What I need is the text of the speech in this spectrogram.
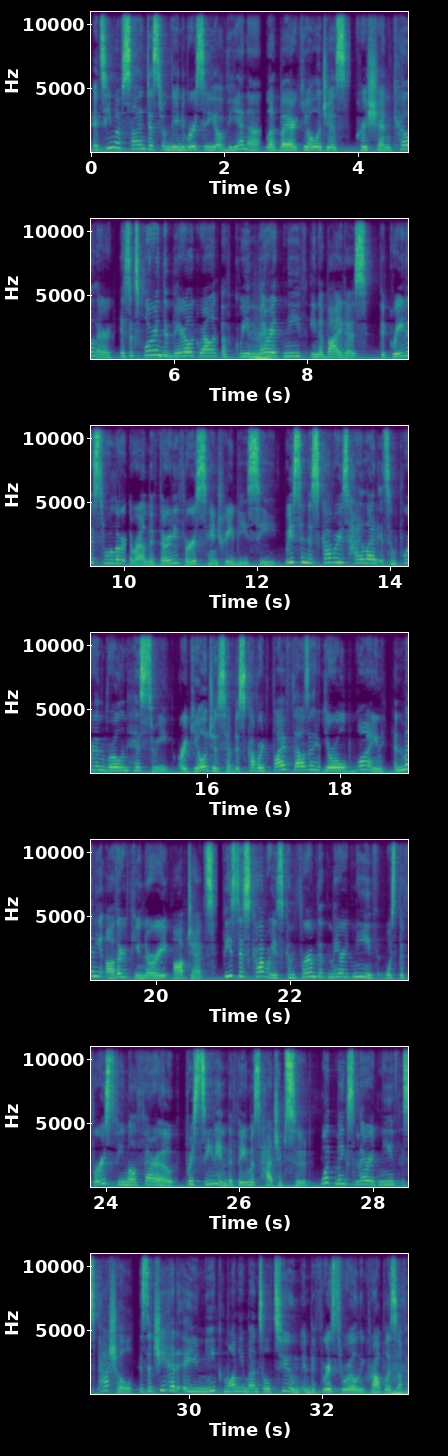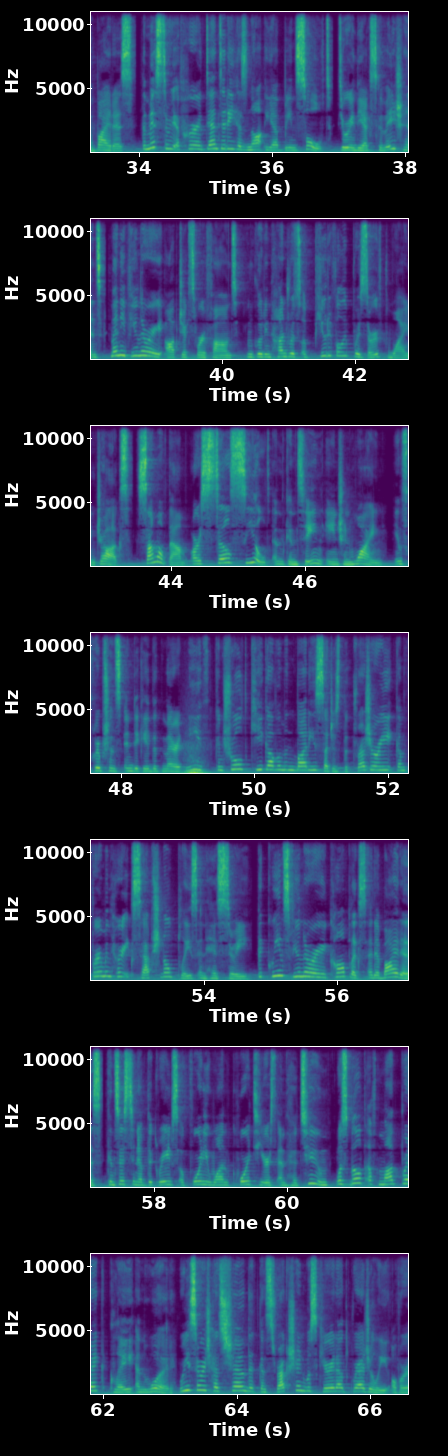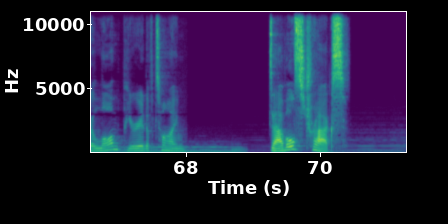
a team of scientists from the University of Vienna, led by archaeologist Christian Köhler, is exploring the burial ground of Queen Merit Neith in Abydos. The greatest ruler around the 31st century BC. Recent discoveries highlight its important role in history. Archaeologists have discovered 5,000-year-old wine and many other funerary objects. These discoveries confirm that Merit Neith was the first female pharaoh, preceding the famous Hatshepsut. What makes Merit Neith special is that she had a unique monumental tomb in the first royal necropolis of Abydos. The mystery of her identity has not yet been solved. During the excavations, many funerary objects were found, including hundreds of beautifully preserved wine jugs. Some of them are still sealed and contain ancient wine. Inscriptions indicate that Merit Neith controlled key government bodies such as the Treasury, confirming her exceptional place in history. The Queen's funerary complex at Abydos, consisting of the graves of 41 courtiers and her tomb, was built of mud brick, clay, and wood. Research has shown that construction was carried out gradually over a long period of time. Devil's Tracks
